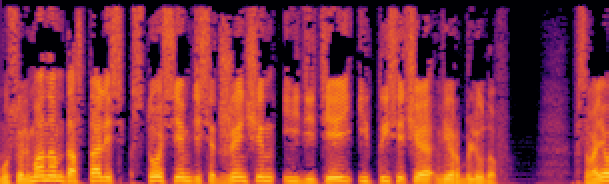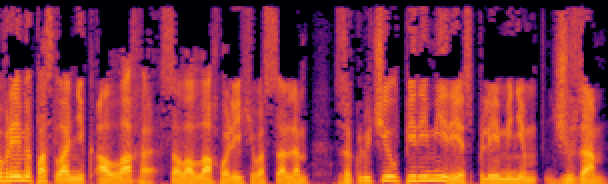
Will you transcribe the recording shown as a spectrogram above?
мусульманам достались 170 женщин и детей и тысяча верблюдов. В свое время посланник Аллаха, салаллаху алейхи вассалям, заключил перемирие с племенем Джузам,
